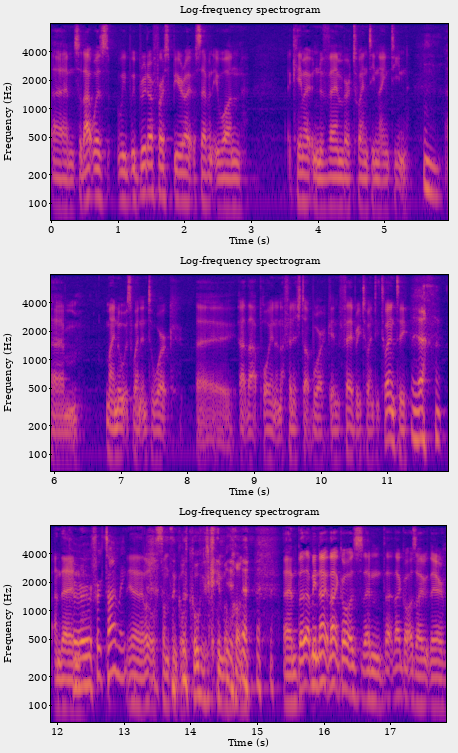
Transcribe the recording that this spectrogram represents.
Um, so that was we, we brewed our first beer out of 71. It came out in November 2019. Um, my notice went into work uh, at that point, and I finished up work in February 2020. Yeah. And then Perfect timing. yeah, a little something called COVID came along. Um, but I mean, that, that got us um, that, that got us out there.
